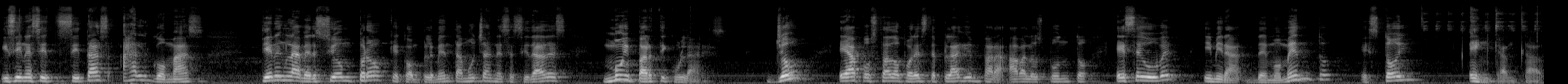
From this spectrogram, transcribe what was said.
Y si necesitas algo más, tienen la versión Pro que complementa muchas necesidades muy particulares. Yo he apostado por este plugin para avalos.sv y mira, de momento estoy encantado.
